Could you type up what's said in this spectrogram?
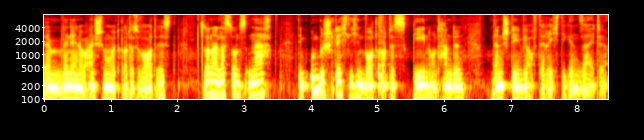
ähm, wenn er in Übereinstimmung mit Gottes Wort ist, sondern lasst uns nach dem unbestechlichen Wort Gottes gehen und handeln, dann stehen wir auf der richtigen Seite.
